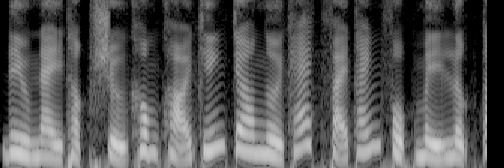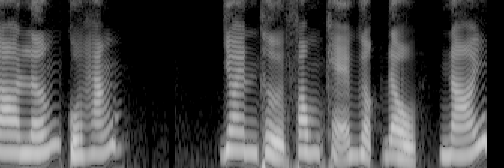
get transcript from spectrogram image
Điều này thật sự không khỏi khiến cho người khác phải thán phục mị lực to lớn của hắn. Doanh Thừa Phong khẽ gật đầu, nói:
